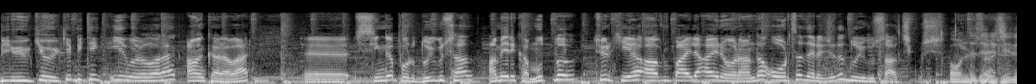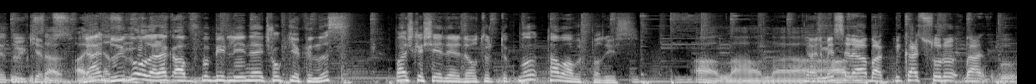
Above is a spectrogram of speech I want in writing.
Bir ülke ülke bir tek il olarak Ankara var. Ee, Singapur duygusal, Amerika mutlu, Türkiye Avrupa ile aynı oranda orta derecede duygusal çıkmış. Orta dereceli duygusal. Ülkemiz. Ay, Yani duygu olarak Avrupa Birliği'ne çok yakınız. Başka şeyleri de oturttuk mu tam Avrupalıyız. Allah Allah. Yani mesela bak birkaç soru ben bu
